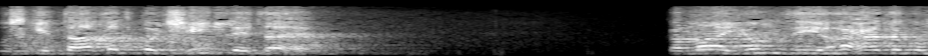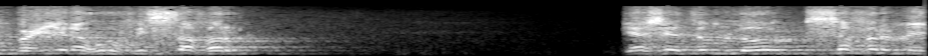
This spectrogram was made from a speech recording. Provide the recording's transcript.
اس کی طاقت کو چھین لیتا ہے۔ کما یم دی عہد بڑی فی سفر جیسے تم لوگ سفر میں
